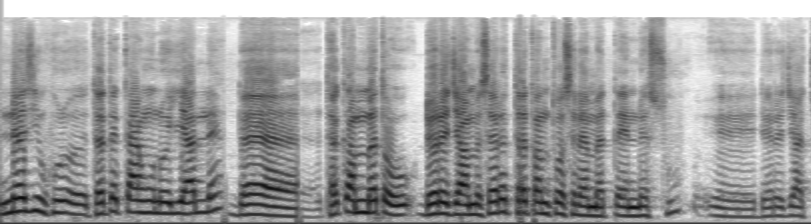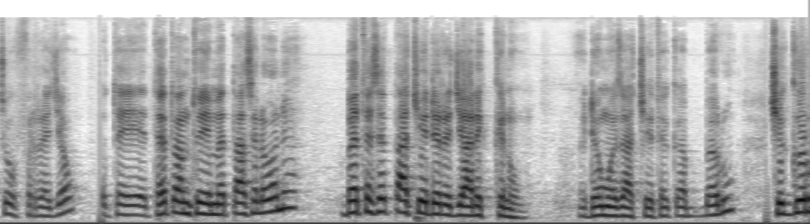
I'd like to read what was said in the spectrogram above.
እነዚህ ተጠቃሚ ሆኖ እያለ በተቀመጠው ደረጃ መሰረት ተጠንቶ ስለመጣ የነሱ ደረጃቸው ፍረጃው ተጠንቶ የመጣ ስለሆነ በተሰጣቸው የደረጃ ልክ ነው ደሞዛቸው የተቀበሉ። ችግሩ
